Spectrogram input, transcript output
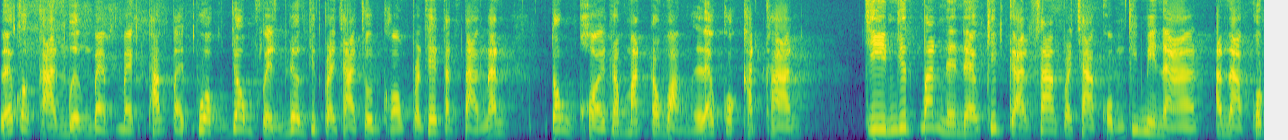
แล้วก็การเมืองแบบแบ่งพักแบ่งพวกย่อมเป็นเรื่องที่ประชาชนของประเทศต่างๆ นั้น ต้องคอยระมัดระวังแล้วก็คัดค้าน จีนยึดมั่นในแนวคิดการสร้างประชาคมที่มีนาอนาคต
